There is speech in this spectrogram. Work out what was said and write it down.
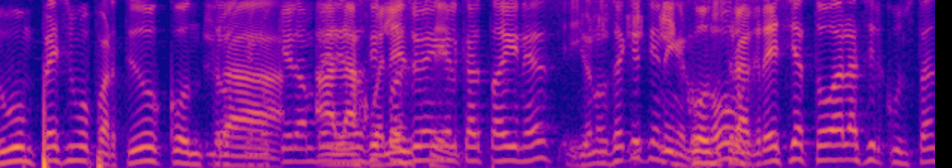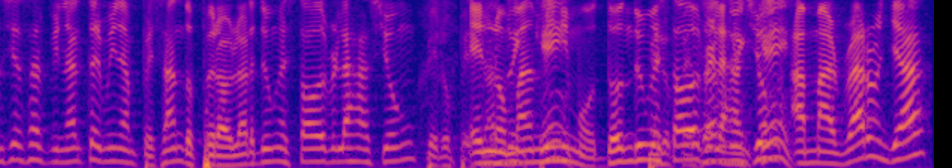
Tuvo un pésimo partido Los que contra no ver Alajuelense. en el Cartaginés, yo no sé qué Y- tienen y en los contra ojos. Grecia todas las circunstancias al final terminan pesando, pero hablar de un estado de relajación Pero en ¿pesando lo más mínimo, donde un Pero estado de ¿pesando en relajación amarraron ya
